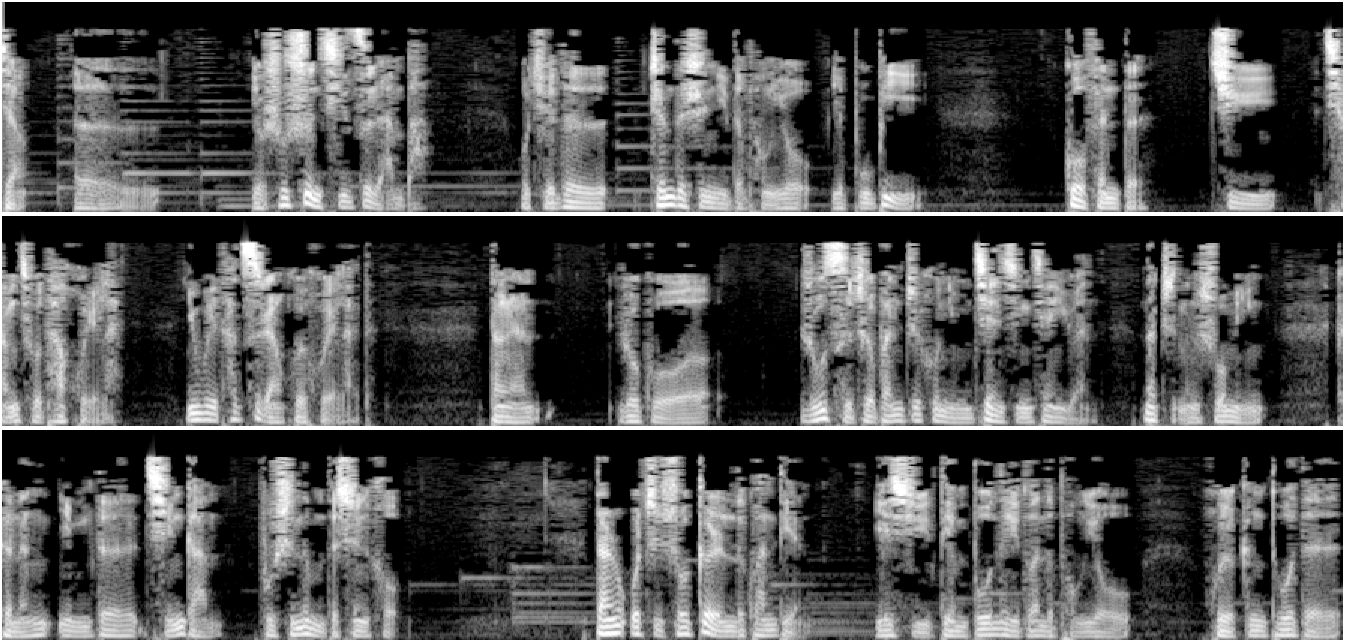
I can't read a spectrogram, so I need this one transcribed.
讲？呃，有时候顺其自然吧。我觉得真的是你的朋友，也不必过分的去强求他回来，因为他自然会回来的。当然，如果如此这般之后你们渐行渐远，那只能说明可能你们的情感不是那么的深厚。当然，我只说个人的观点，也许电波那一端的朋友会有更多的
